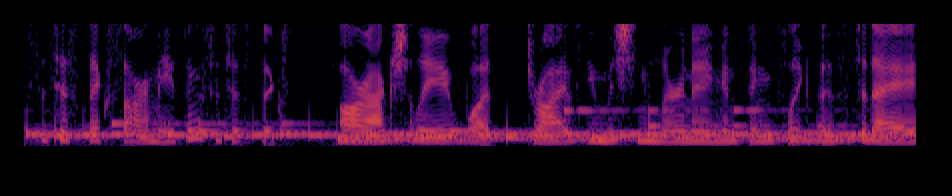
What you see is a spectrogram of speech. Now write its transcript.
Statistics are amazing. Statistics are actually what drives new machine learning and things like this today.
